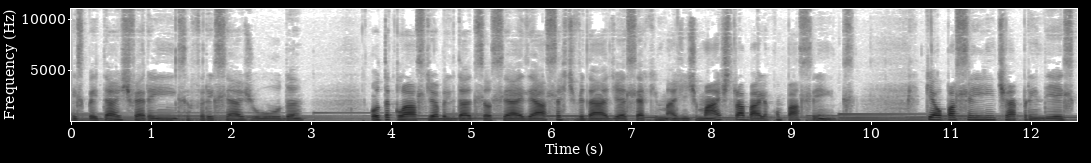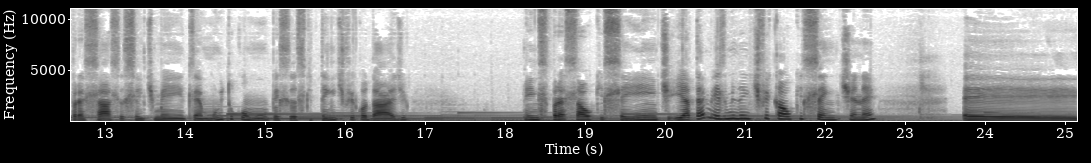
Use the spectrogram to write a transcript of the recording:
respeitar as diferenças, oferecer ajuda. Outra classe de habilidades sociais é a assertividade, essa é a que a gente mais trabalha com pacientes. Que é o paciente aprender a expressar seus sentimentos. É muito comum pessoas que têm dificuldade em expressar o que sente e até mesmo identificar o que sente, né? É,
